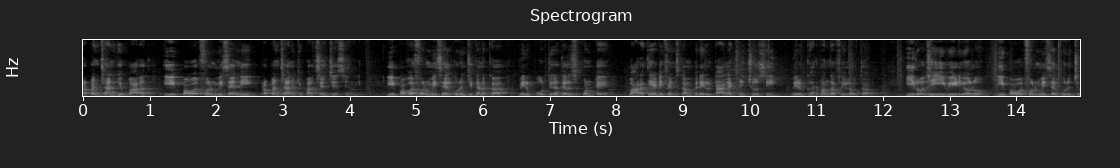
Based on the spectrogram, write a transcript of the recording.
ప్రపంచానికి భారత్ ఈ పవర్ఫుల్ మిసైల్ని ప్రపంచానికి పరిచయం చేసింది. ఈ పవర్ఫుల్ మిసైల్ గురించి కనుక మీరు పూర్తిగా తెలుసుకుంటే భారతీయ డిఫెన్స్ కంపెనీల టాలెంట్ని చూసి మీరు గర్వంగా ఫీల్ అవుతారు. ఈరోజు ఈ వీడియోలో ఈ పవర్ఫుల్ మిసైల్ గురించి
